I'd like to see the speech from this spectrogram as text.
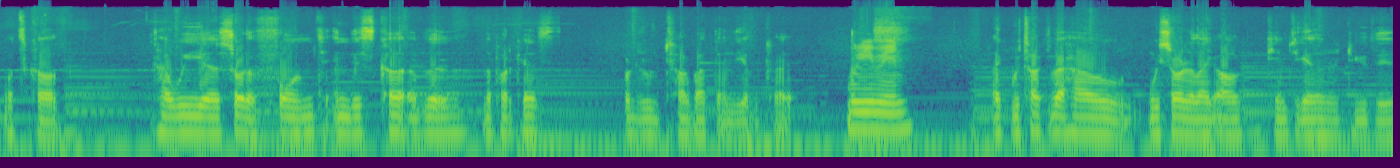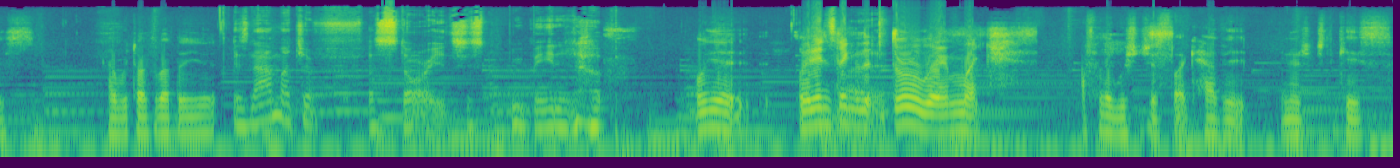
what's it called, how we uh, sort of formed in this cut of the the podcast, or did we talk about that in the other cut? What do you mean? Like we talked about how we sort of like all came together to do this. Have we talked about that yet? It's not much of a story. It's just we made it up. Well, yeah. We didn't think that through very much. I feel like we should just like have it, you know, just in case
